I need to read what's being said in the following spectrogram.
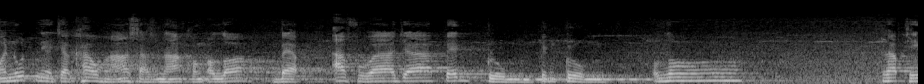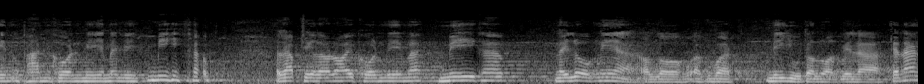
มนุษย์เนี่ยจะเข้าหาศาสนาของอัลลอฮ์แบบอัฟวาจาเป็นกลุ่ม เป็นกลุ่มอัลลอฮ์รับทีนพันคนมีไม่มีมีครับ รับทีละร้อยคนมีไหมมีครับ ในโลกนี้อัลลอฮฺอักบัดมีอยู่ตลอดเวลาฉะนั้น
